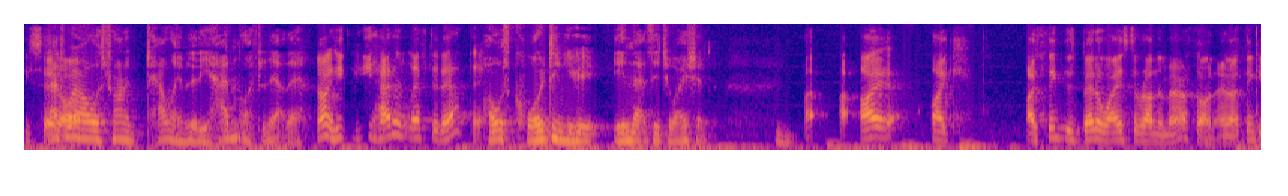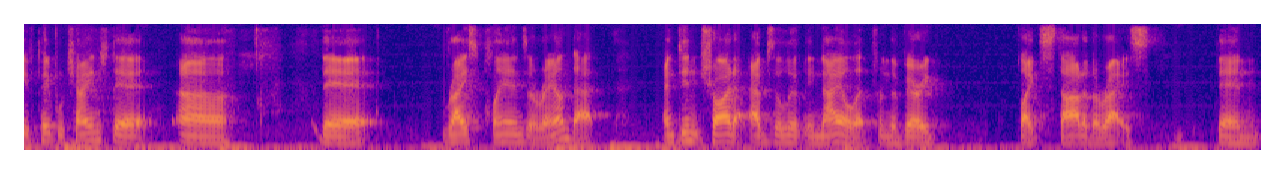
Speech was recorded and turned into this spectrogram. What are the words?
he said, That's oh, why I was trying to tell him that he hadn't left it out there. no, he he hadn't left it out there. I was quoting you in that situation. I, I like, I think there's better ways to run the marathon, and I think if people change their uh, their race plans around that and didn't try to absolutely nail it from the very like start of the race, then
